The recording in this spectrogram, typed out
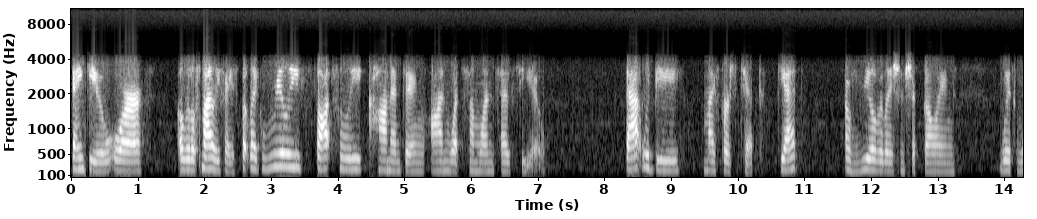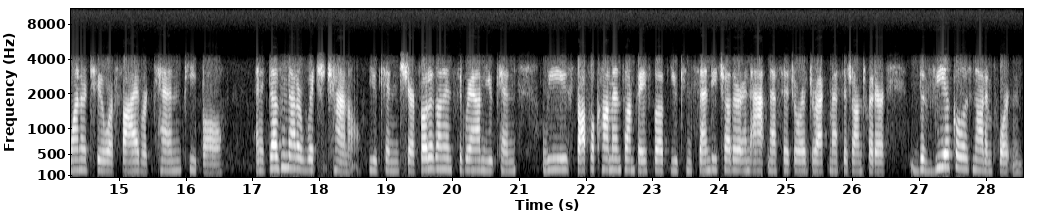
thank you or a little smiley face, but like really thoughtfully commenting on what someone says to you. That would be my first tip. Get a real relationship going with one or two or five or ten people. And it doesn't matter which channel. You can share photos on Instagram, you can leave thoughtful comments on Facebook, you can send each other an at message or a direct message on Twitter. The vehicle is not important.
